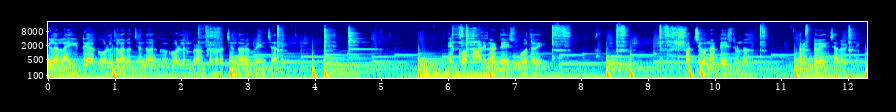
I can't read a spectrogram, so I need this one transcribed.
ఇలా లైట్గా గోల్డ్ కలర్ వచ్చేంత వరకు గోల్డెన్ బ్రౌన్ కలర్ వచ్చేంత వరకు వేయించాలి. ఎక్కువ మాడినా టేస్ట్ పోతుంది. పచ్చిగా ఉన్న టేస్ట్ ఉండదు. కరెక్ట్ వేయించాలి వీటిని.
